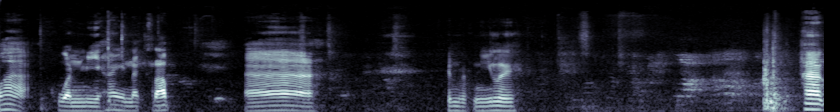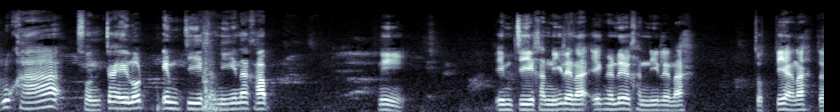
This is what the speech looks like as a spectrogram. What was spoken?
ว่าควรมีให้นะครับอ่าเป็นแบบนี้เลย หากลูกค้าสนใจรถ MG คันนี้นะครับ นี่ MG คันนี้เลยนะ x p a n d e r คันนี้เลยนะจดเตี้ยนะแต่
